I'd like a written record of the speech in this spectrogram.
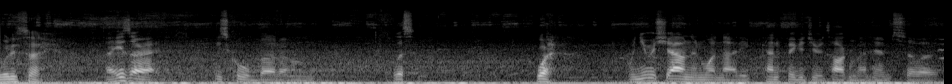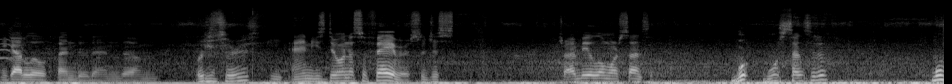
What do you say? He's all right. He's cool, but um, listen. What? When you were shouting and whatnot, he kind of figured you were talking about him, so uh, he got a little offended, and um, Are you serious? he, and he's doing us a favor. So just try to be a little more sensitive. More, more sensitive? More,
